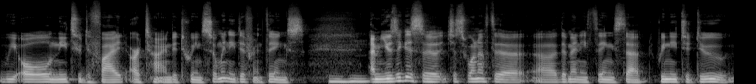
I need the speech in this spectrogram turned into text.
we all need to divide our time between so many different things. And music is uh, just one of the uh, the many things that we need to do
